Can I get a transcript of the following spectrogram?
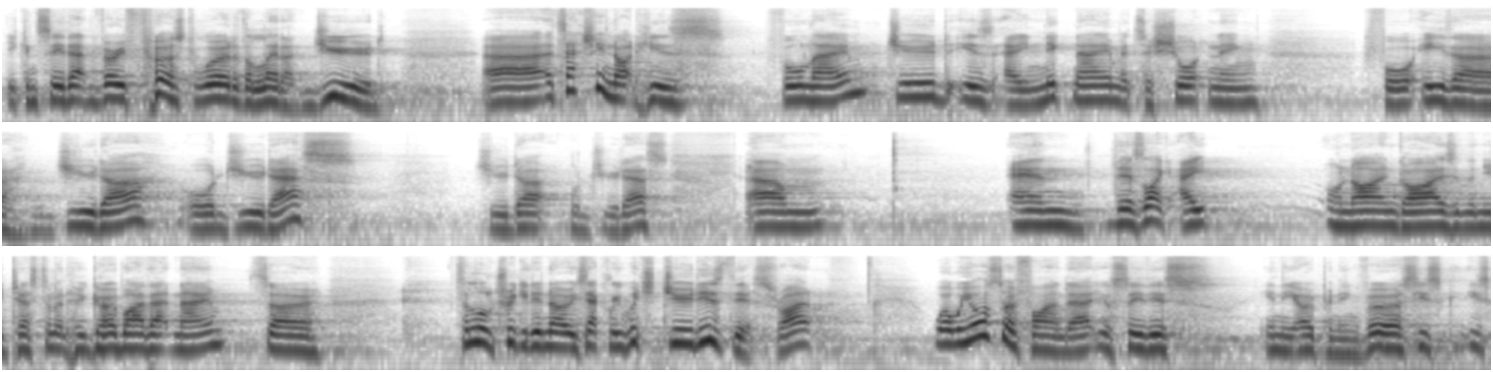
You can see that very first word of the letter, Jude. Uh, it's actually not his full name. Jude is a nickname, it's a shortening for either Judah or Judas. Judah or Judas. Um, and there's like eight or nine guys in the New Testament who go by that name. So it's a little tricky to know exactly which Jude is this, right? Well, we also find out, you'll see this in the opening verse. He's, he's,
